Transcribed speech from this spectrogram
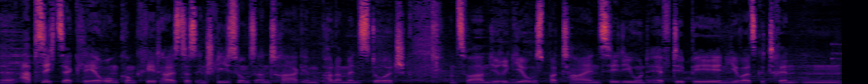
äh, Absichtserklärung. Konkret heißt das Entschließungsantrag im Parlamentsdeutsch. Und zwar haben die Regierungsparteien CDU und FDP in jeweils getrennten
